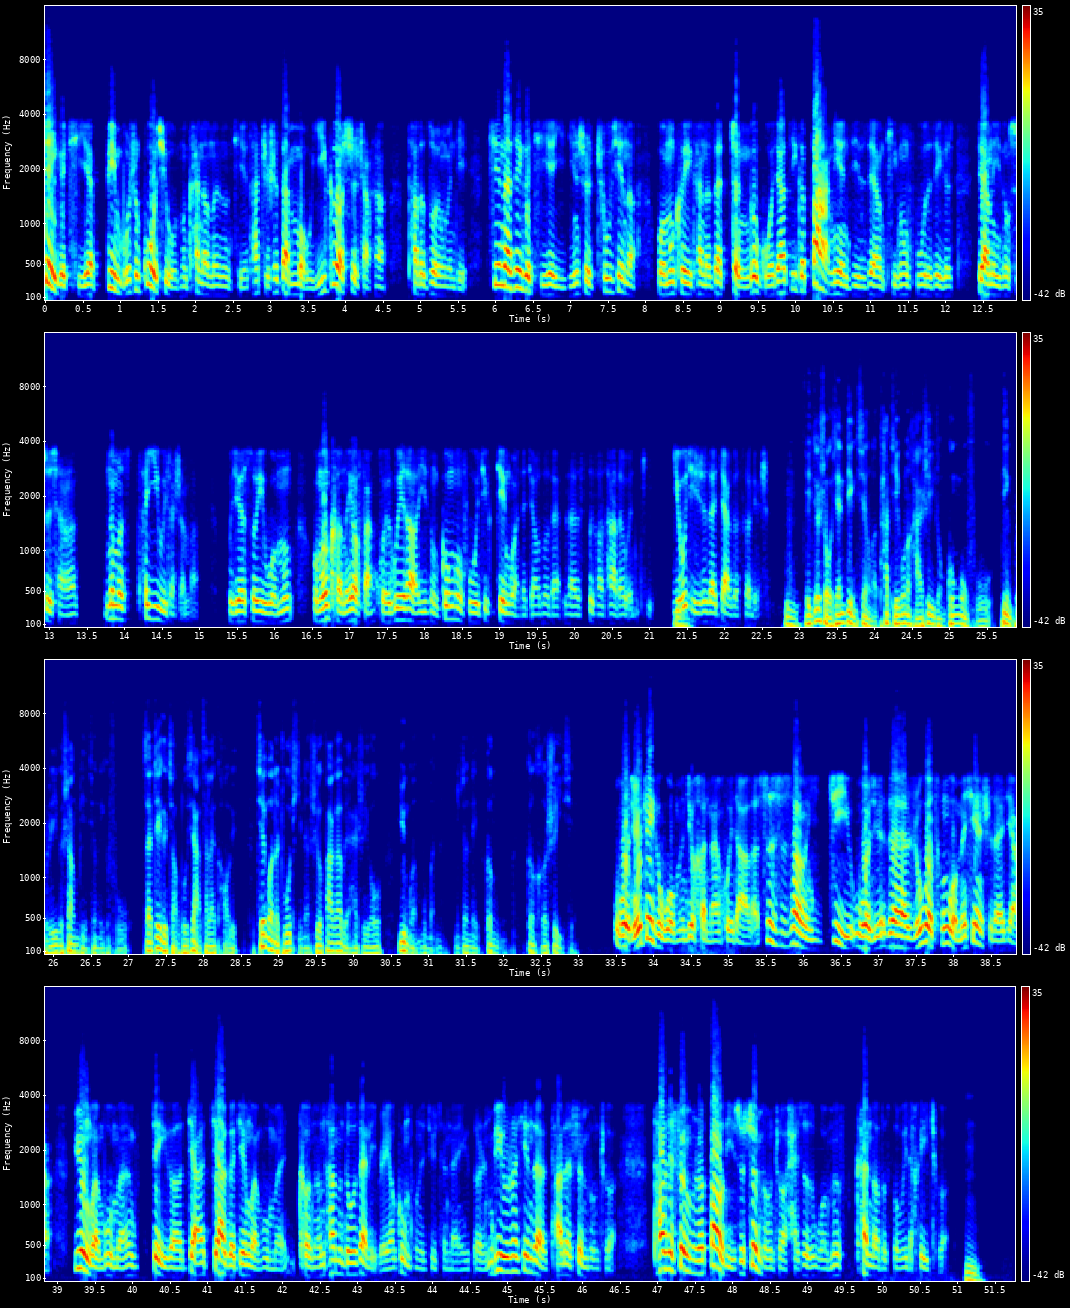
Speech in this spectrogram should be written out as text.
这个企业并不是过去我们看到的那种企业，它只是在某一个市场上它的作用问题。现在这个企业已经是出现了，我们可以看到，在整个国家这个大面积的这样提供服务的这个这样的一种市场上，那么它意味着什么？我觉得，所以我们我们可能要反回归到一种公共服务监监管的角度来来思考它的问题，尤其是在价格策略上。嗯，也就首先定性了，它提供的还是一种公共服务，并不是一个商品性的一个服务。在这个角度下再来考虑监管的主体呢，是由发改委还是由运管部门呢？你觉得哪个更更合适一些？我觉得这个我们就很难回答了。事实上，既我觉得，如果从我们现实来讲，运管部门这个价价格监管部门，可能他们都在里边要共同的去承担一个责任。你比如说，现在他的顺风车，他的顺风车到底是顺风车还是我们看到的所谓的黑车？嗯，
